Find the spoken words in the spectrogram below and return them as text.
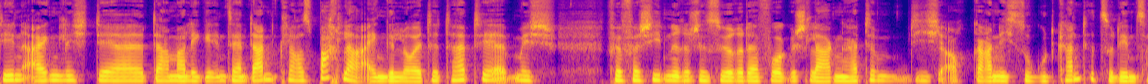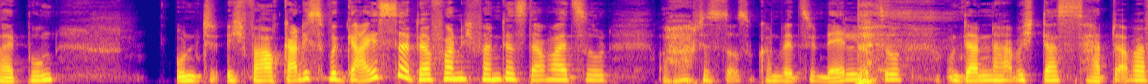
den eigentlich der damalige Intendant Klaus Bachler eingeläutet hat, der mich für verschiedene Regisseure da vorgeschlagen hatte, die ich auch gar nicht so gut kannte zu dem Zeitpunkt. Und ich war auch gar nicht so begeistert davon. Ich fand das damals so, ach, das ist doch so konventionell und so. Und dann habe ich das, hat aber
